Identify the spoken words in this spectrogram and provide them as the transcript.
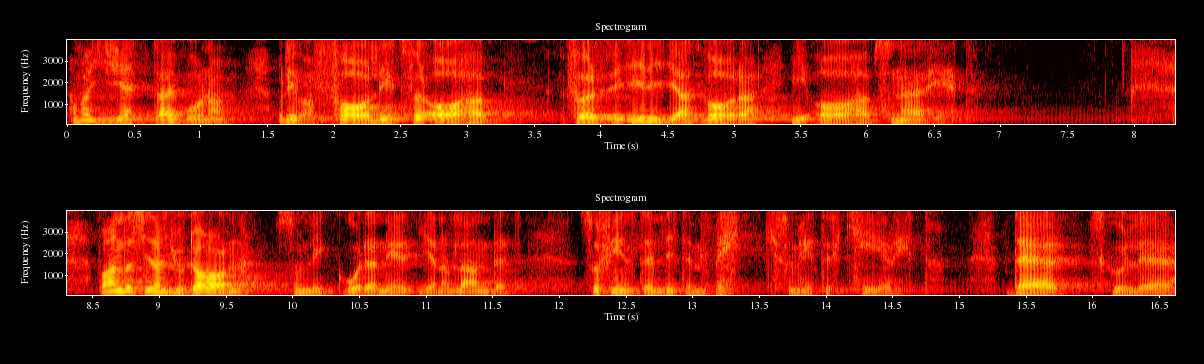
Han var jättearg på honom. Och det var farligt för Ahab för Elia att vara i Ahabs närhet. På andra sidan Jordan, som går där ner genom landet, så finns det en liten bäck som heter Kerit. Där skulle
